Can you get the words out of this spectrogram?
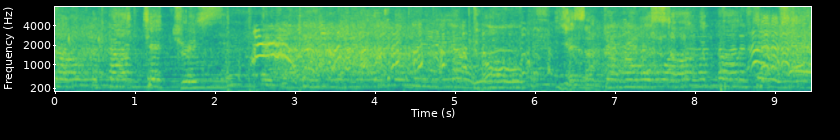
song about Tetris know. Yes, I'm doing this song I'm intention.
